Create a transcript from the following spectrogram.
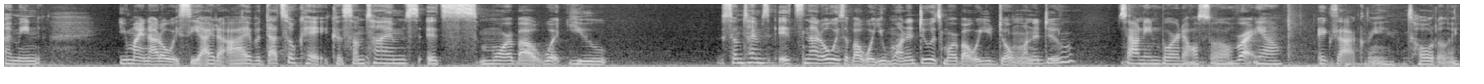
i mean you might not always see eye to eye but that's okay because sometimes it's more about what you sometimes it's not always about what you want to do it's more about what you don't want to do Sounding board also. Right. Yeah. exactly totally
